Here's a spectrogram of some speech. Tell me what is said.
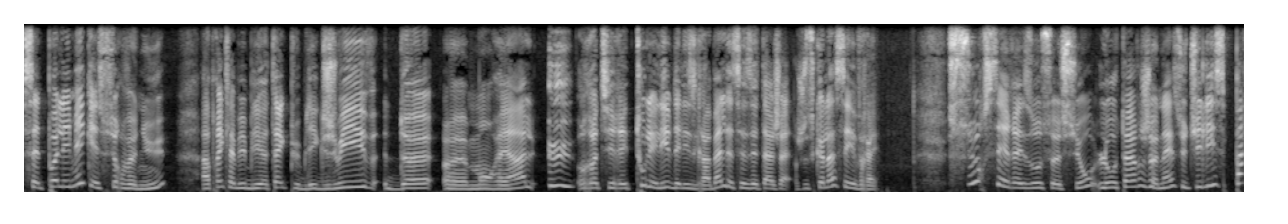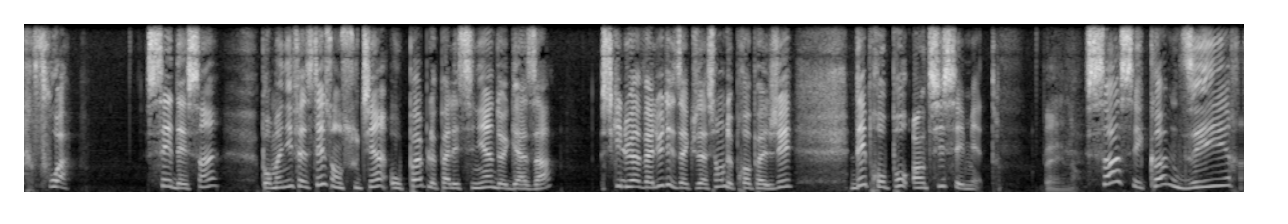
cette polémique est survenue après que la Bibliothèque publique juive de euh, Montréal eut retiré tous les livres d'Élise Grabel de ses étagères. Jusque-là, c'est vrai. Sur ses réseaux sociaux, l'auteur jeunesse utilise parfois ses dessins pour manifester son soutien au peuple palestinien de Gaza, ce qui lui a valu des accusations de propager des propos antisémites. Ben non. Ça, c'est comme dire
